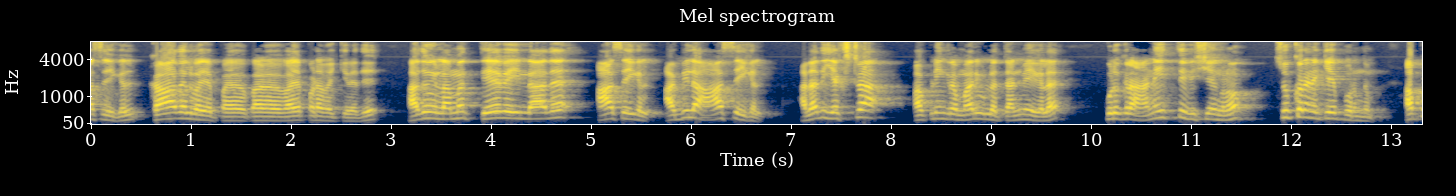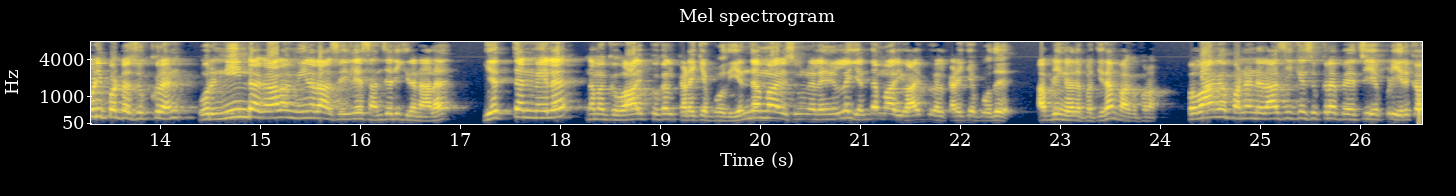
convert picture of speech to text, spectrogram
ஆசைகள் காதல் வய வ- வயப்பட வைக்கிறது. அதுவும் இல்லாம தேவையில்லாத ஆசைகள் அபில ஆசைகள் அதாவது எக்ஸ்ட்ரா அப்படிங்கிற மாதிரி உள்ள தன்மைகளை கொடுக்குற அனைத்து விஷயங்களும் சுக்கிரனுக்கே பொருந்தும். அப்படிப்பட்ட சுக்கிரன் ஒரு நீண்ட காலம் மீனராசியிலே சஞ்சரிக்கிறனால எத்தன்மையில நமக்கு வாய்ப்புகள் கிடைக்க போகுது? எந்த மாதிரி சூழ்நிலைகள்ல எந்த மாதிரி வாய்ப்புகள் கிடைக்க போகுது? அப்படிங்கிறத பத்தி தான் பார்க்க போறோம். இப்ப வாங்க பன்னெண்டு ராசிக்கும் சுக்கிர பயிற்சி எப்படி இருக்க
